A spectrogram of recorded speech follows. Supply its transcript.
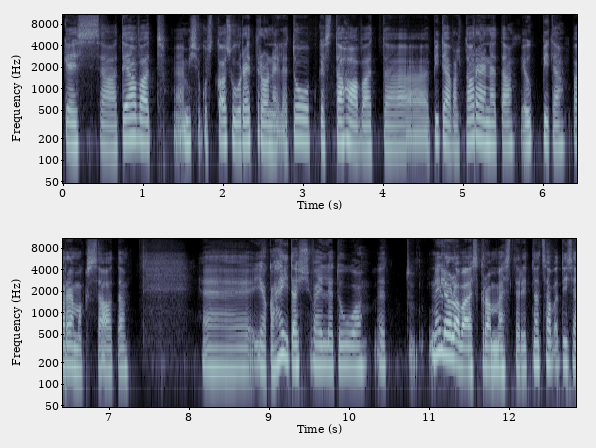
kes äh, teavad, äh, missugust kasu retro neile toob, kes tahavad äh, pidevalt areneda ja õppida, paremaks saada. ja ka häid asju välja tuua, et neil ei ole vaja Scrum Masterit, nad saavad ise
